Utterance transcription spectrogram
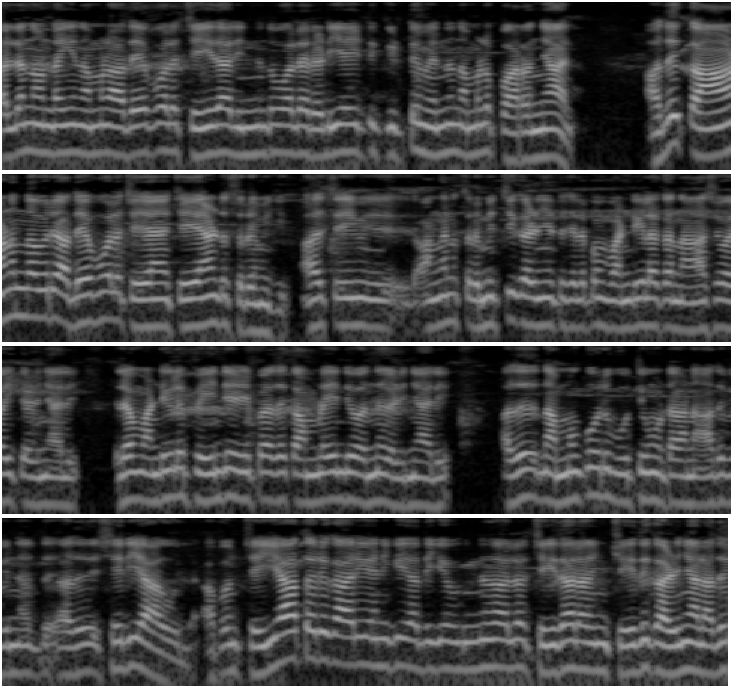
അല്ലെന്നുണ്ടെങ്കിൽ നമ്മൾ അതേപോലെ ചെയ്താൽ ഇന്നതുപോലെ റെഡിയായിട്ട് കിട്ടുമെന്ന് നമ്മൾ പറഞ്ഞാൽ അത് കാണുന്നവർ അതേപോലെ ചെയ്യാൻ ചെയ്യാനായിട്ട് ശ്രമിക്കും. അത് ചെയ് അങ്ങനെ ശ്രമിച്ച് കഴിഞ്ഞിട്ട് ചിലപ്പം വണ്ടികളൊക്കെ നാശമായി കഴിഞ്ഞാൽ ചിലപ്പം വണ്ടികൾ പെയിന്റ് കഴിയുമ്പോൾ അത് കംപ്ലൈന്റ് വന്നു കഴിഞ്ഞാൽ അത് നമുക്കൊരു ബുദ്ധിമുട്ടാണ്. അത് പിന്നെ അത് ശരിയാവില്ല. അപ്പം ചെയ്യാത്തൊരു കാര്യം എനിക്ക് അധികം ഇന്നതാലോ ചെയ്താലോ ചെയ്ത് കഴിഞ്ഞാൽ അത്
